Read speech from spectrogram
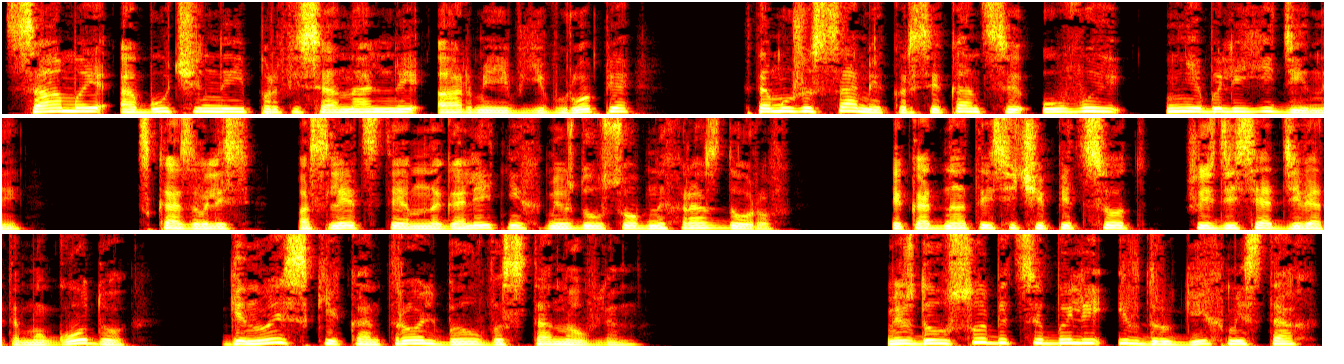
самой обученной профессиональной армией в Европе, к тому же сами корсиканцы, увы, не были едины, сказывались последствия многолетних междоусобных раздоров, и к 1569 году генуэзский контроль был восстановлен. Междоусобицы были и в других местах,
